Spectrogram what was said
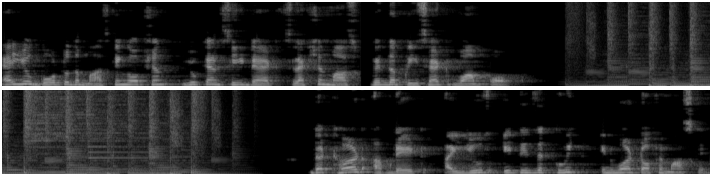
As you go to the masking option, you can see that selection mask with the preset warm pop. The third update I use it is a quick invert of a masking.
